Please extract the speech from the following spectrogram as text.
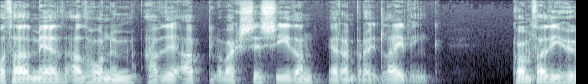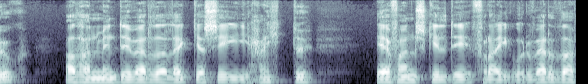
og það með að honum hafði afl vaksið síðan er hann brauð læðing. Kom það í hug að hann myndi verða að leggja sig í hættu ef hann skildi frægur verða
